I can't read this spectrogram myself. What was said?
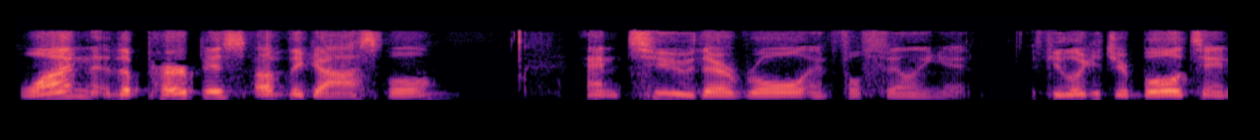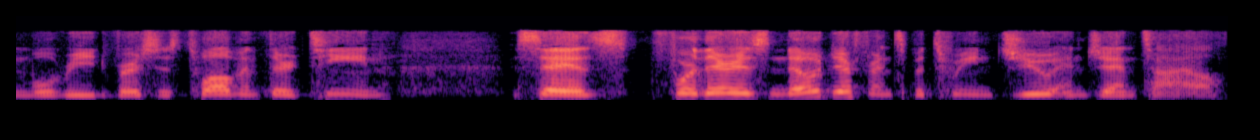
One, the purpose of the gospel, and two, their role in fulfilling it. If you look at your bulletin, we'll read verses 12 and 13. It says, For there is no difference between Jew and Gentile.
